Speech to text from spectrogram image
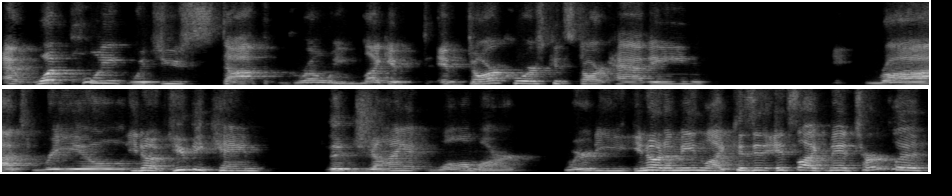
at what point would you stop growing? Like if if Dark Horse could start having rods, reel, you know, if you became the giant Walmart, where do you, you know what I mean? Like, because it, it's like, man, Turkla.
